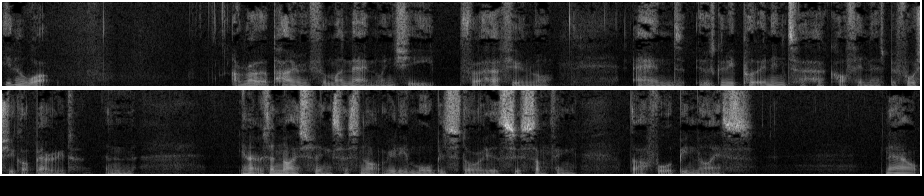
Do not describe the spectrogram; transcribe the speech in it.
You know what? I wrote a poem for my nan when she, for her funeral, and it was going to be put into her coffin as before she got buried. And you know, it's a nice thing, so it's not really a morbid story, it's just something that I thought would be nice. Now,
